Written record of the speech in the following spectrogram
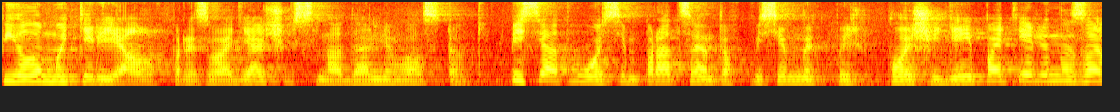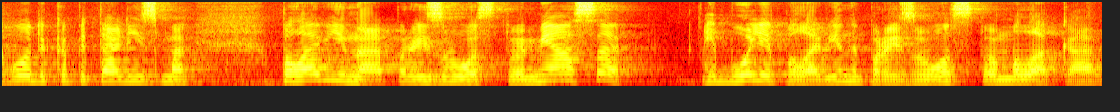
пиломатериалов, производящихся на Дальнем Востоке. 58% посевных площадей потеряно за годы капитализма, половина производства мяса и более половины производства молока.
